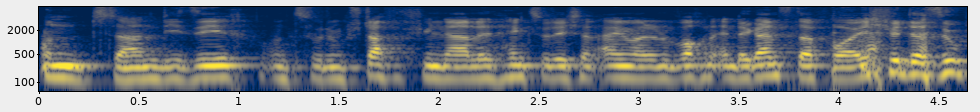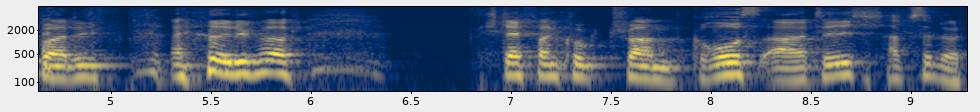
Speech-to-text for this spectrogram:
Und dann die Serie und zu dem Staffelfinale hängst du dich dann einmal ein Wochenende ganz davor. Ich finde das super. Die, die, Stefan guckt Trump, großartig. Absolut.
